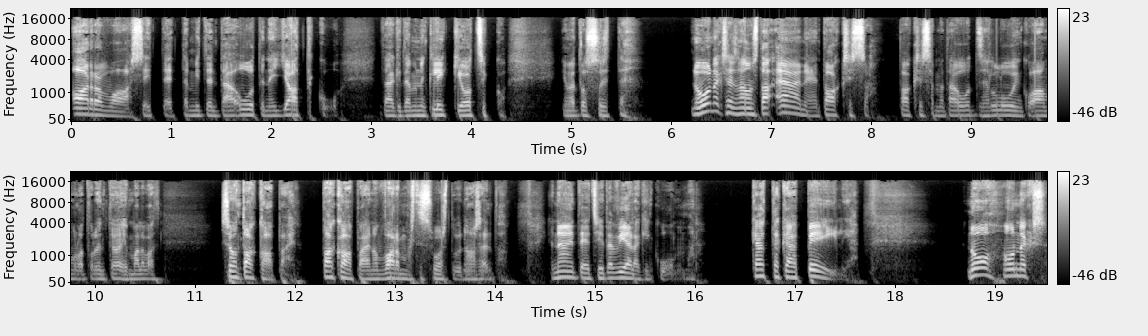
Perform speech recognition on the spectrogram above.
arvaa sitten, että miten tämä uutinen jatkuu. Tämäkin tämmöinen klikkiotsikko. Niin mä tuossa sitten, no onneksi en sanonut sitä ääneen taksissa. Taksissa mä tämän uutisen luin, kun aamulla tulin töihin. Mä olivat, se on takapäin takapäin on varmasti suosituin asento. Ja näin teet siitä vieläkin kuumemman. Käyttäkää peiliä. No, onneksi,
